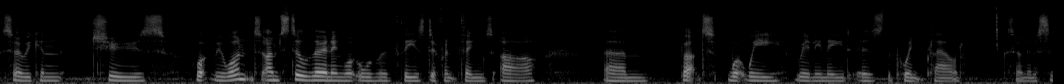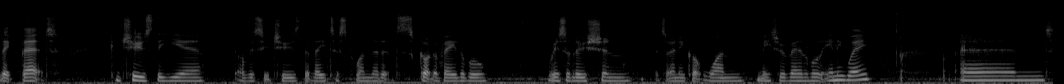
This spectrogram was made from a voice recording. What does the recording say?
so we can choose what we want. I'm still learning what all of these different things are, um, but what we really need is the point cloud. So I'm going to select that. You can choose the year, obviously choose the latest one that it's got available. Resolution, it's only got one meter available anyway. And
